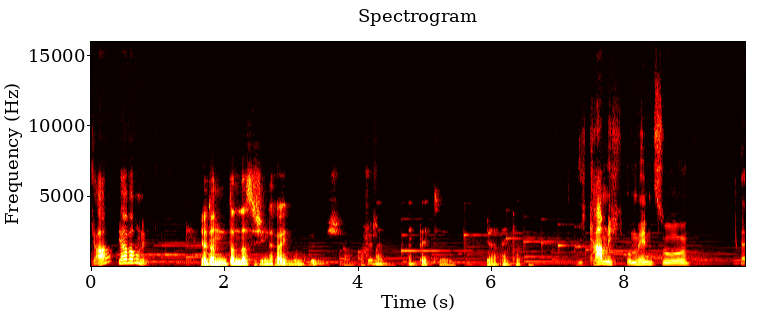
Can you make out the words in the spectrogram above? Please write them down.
Ja? Ja, warum nicht? Ja, dann, dann lasse ich ihn rein und würde mich äh, auf mein, mein Bett äh, ja, einpacken. Ich kam nicht umhin zu äh,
